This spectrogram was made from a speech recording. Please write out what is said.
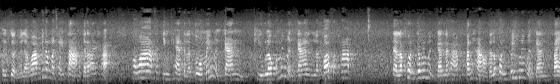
เคยเกิดไว้แล้วว่าไม่ต้องมาใช้ตามก็ได้ค่ะ เพราะว่าสกินแคร์แต่ละตัวไม่เหมือนกัน ผิวเราก็ไม่เหมือนกัน แล้วก็สภาพแต่ละคนก็ไม่เหมือนกันนะคะ ปัญหาของแต่ละคนก็ยิ่งไม่เหมือนกันแต่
